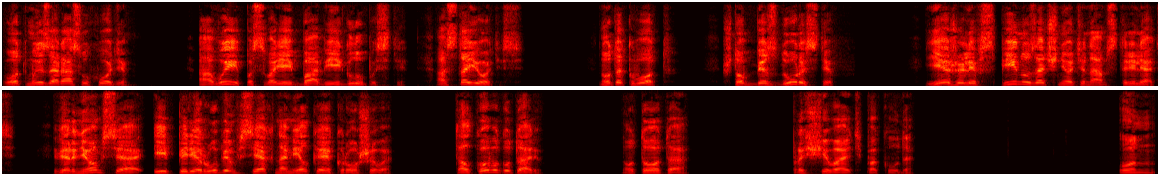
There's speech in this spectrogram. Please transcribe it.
Вот мы за раз уходим, а вы по своей бабе и глупости остаетесь. Ну так вот, чтоб без дуростев, ежели в спину зачнете нам стрелять, вернемся и перерубим всех на мелкое крошево. Толково гутарю? Ну то-то. Прощевайте покуда. Он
